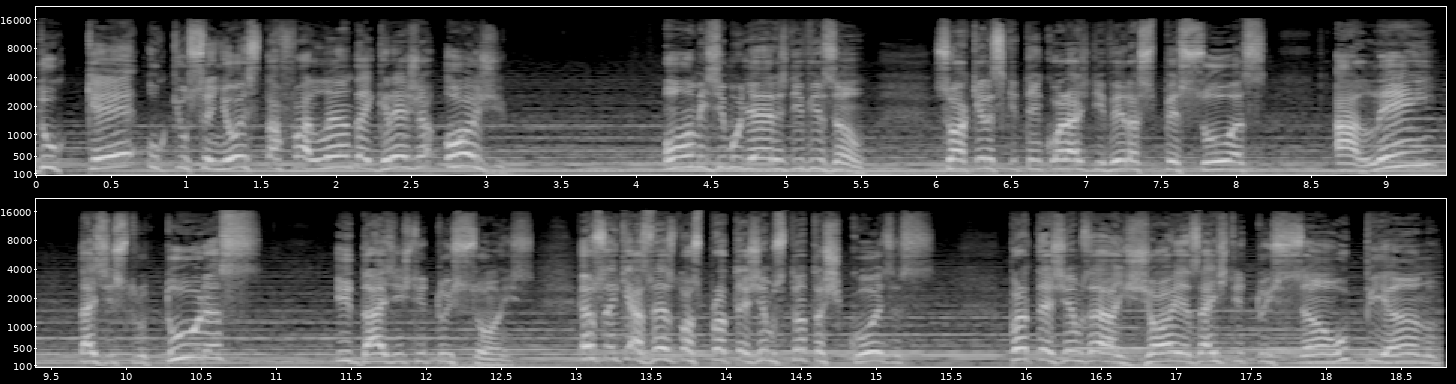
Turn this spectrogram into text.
do que o que o Senhor está falando à igreja hoje. Homens e mulheres de visão são aqueles que têm coragem de ver as pessoas além das estruturas e das instituições. Eu sei que às vezes nós protegemos tantas coisas, protegemos as joias, a instituição, o piano,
